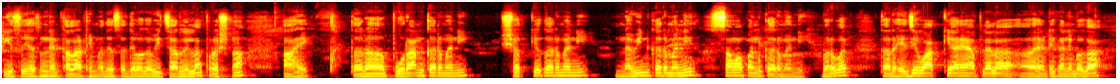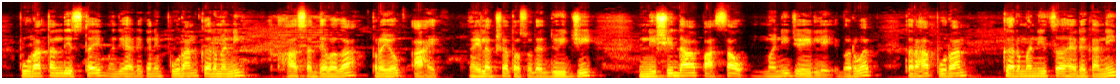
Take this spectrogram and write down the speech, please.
टी सी एस नेट तलाठीमध्ये सध्या बघा विचारलेला प्रश्न आहे. तर पुराण कर्मणी शक्य कर्मणी नवीन कर्मणी समापन कर्मणी. बरोबर? तर हे जे वाक्य आहे आपल्याला ह्या ठिकाणी बघा पुरातन दिसतंय. म्हणजे ह्या ठिकाणी पुराण कर्मणी हा सध्या बघा प्रयोग आहे. हे लक्षात असू द्या. द्विजी निशिधा पासाव मणी जैले बरोबर? तर हा पुराण कर्मणीचं ह्या ठिकाणी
